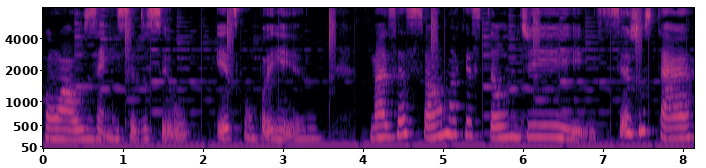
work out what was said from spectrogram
com a ausência do seu ex-companheiro, mas é só uma questão de se ajustar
